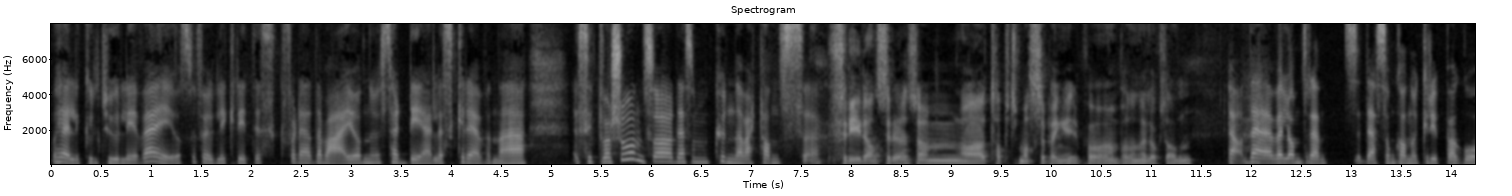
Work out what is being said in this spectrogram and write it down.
og, hele kulturlivet er jo selvfølgelig kritisk, for det, det er jo en særdeles krevende situasjon. Så det som kunne vært hans eh, Frilansere som har tapt masse penger på, på denne lockdownen? Ja, det er vel omtrent det som kan krype og gå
